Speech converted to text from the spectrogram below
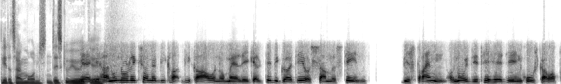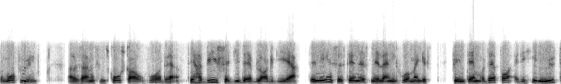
Peter Tang Mortensen. Det skal vi jo ja, ikke... Ja, det har, nu, nu er det ikke sådan, at vi, vi graver normalt ikke. Altså, det vi gør, det er at samle sten ved stranden. Og nu er det, det her, det er en grusgrav op på Nordfyn. Altså Andersens grusgrav, hvor der, det har vist sig, at de der blokke, de er. Den eneste sted næsten i landet, hvor man kan finde dem, og derfor er det helt nyt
